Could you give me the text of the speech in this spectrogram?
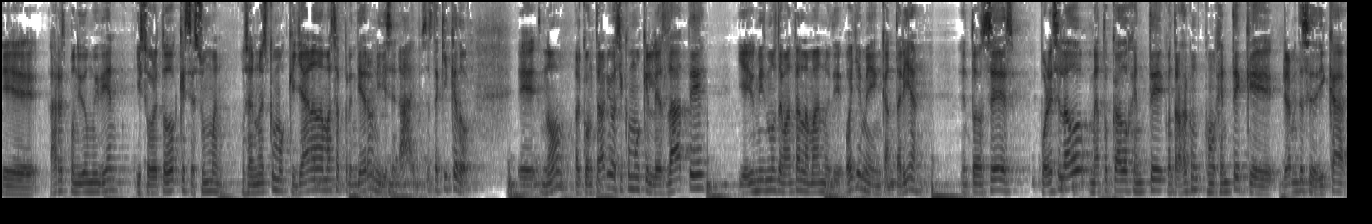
eh, ha respondido muy bien y sobre todo que se suman. O sea, no es como que ya nada más aprendieron y dicen, ay, pues hasta aquí quedó. Eh, no, al contrario, así como que les late y ellos mismos levantan la mano y de, oye, me encantaría. Entonces, por ese lado, me ha tocado gente, con trabajar con, con gente que realmente se dedica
